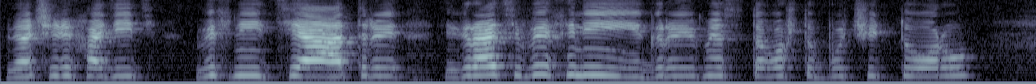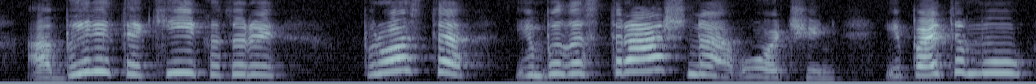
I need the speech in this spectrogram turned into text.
и начали ходить в их театры, играть в их игры вместо того, чтобы учить Тору. А были такие, которые Просто им было страшно очень, и поэтому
